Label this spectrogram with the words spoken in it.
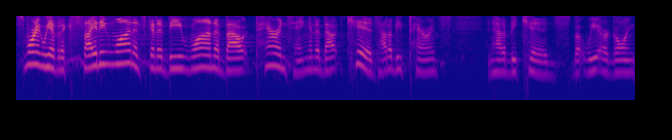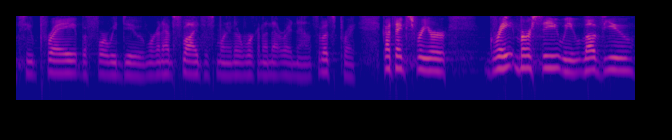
This morning, we have an exciting one. It's going to be one about parenting and about kids, how to be parents and how to be kids. But we are going to pray before we do. And we're going to have slides this morning. They're working on that right now. So let's pray. God, thanks for your great mercy. We love you.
